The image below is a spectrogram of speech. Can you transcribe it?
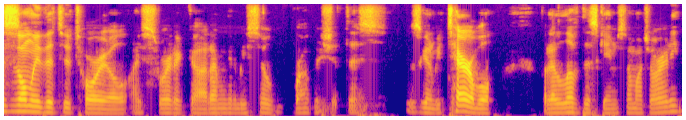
This is only the tutorial. I swear to God, I'm gonna be so rubbish at this. This is gonna be terrible. But I love this game so much already.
